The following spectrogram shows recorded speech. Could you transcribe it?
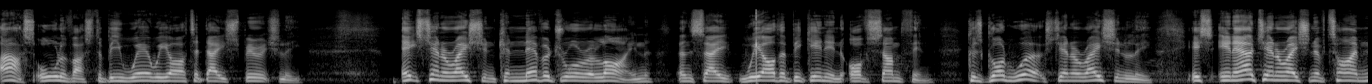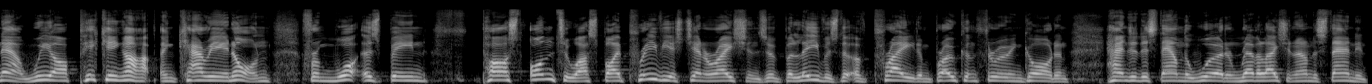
us, all of us, to be where we are today spiritually. Each generation can never draw a line and say, we are the beginning of something. Because God works generationally. It's in our generation of time now, we are picking up and carrying on from what has been passed on to us by previous generations of believers that have prayed and broken through in God and handed us down the word and revelation and understanding.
